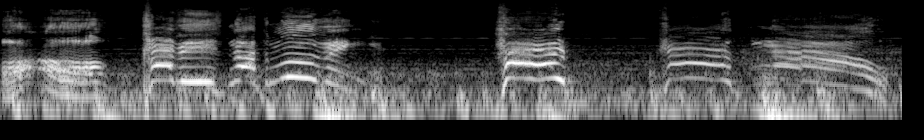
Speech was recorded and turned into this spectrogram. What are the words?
Uh-oh! Heavy's not moving! Help! Help now!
